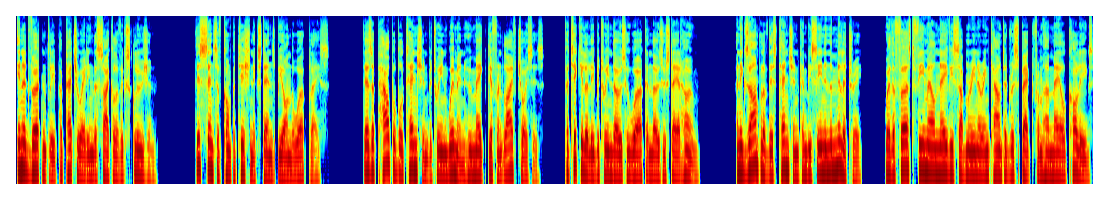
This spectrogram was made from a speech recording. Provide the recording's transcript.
inadvertently perpetuating the cycle of exclusion. This sense of competition extends beyond the workplace. There's a palpable tension between women who make different life choices, particularly between those who work and those who stay at home. An example of this tension can be seen in the military, where the first female Navy submariner encountered respect from her male colleagues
